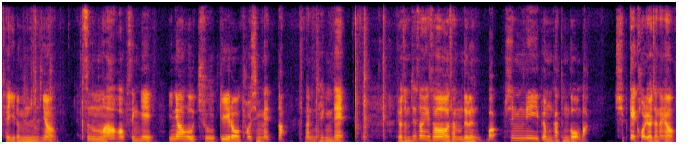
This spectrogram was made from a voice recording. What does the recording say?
책 이름은요. 스물아홉 생일 2년 후 죽기로 결심했다 라는 책인데 요즘 세상에서 사람들은 막 심리병 같은 거 막 쉽게 걸려잖아요.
